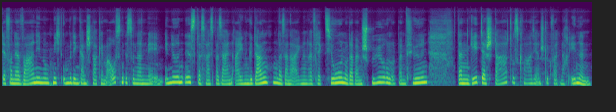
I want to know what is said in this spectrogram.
der von der Wahrnehmung nicht unbedingt ganz stark im Außen ist, sondern mehr im Inneren ist. Das heißt, bei seinen eigenen Gedanken, bei seiner eigenen Reflexion oder beim Spüren und beim Fühlen, dann geht der Status quasi ein Stück weit nach innen.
